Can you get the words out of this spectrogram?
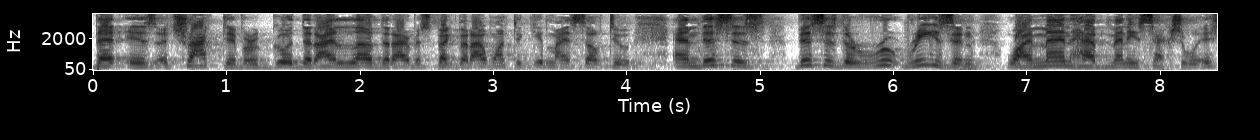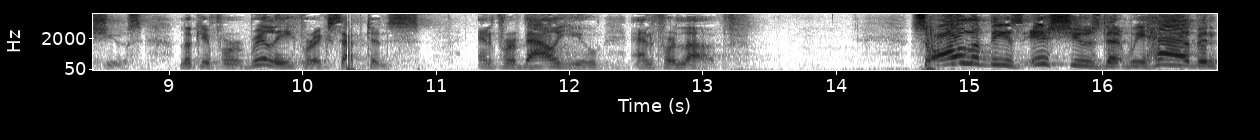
that is attractive or good that I love, that I respect, that I want to give myself to. And this is, this is the root reason why men have many sexual issues. Looking for, really, for acceptance and for value and for love. So, all of these issues that we have, and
